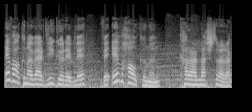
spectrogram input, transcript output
ev halkına verdiği görevle ve ev halkının kararlaştırarak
